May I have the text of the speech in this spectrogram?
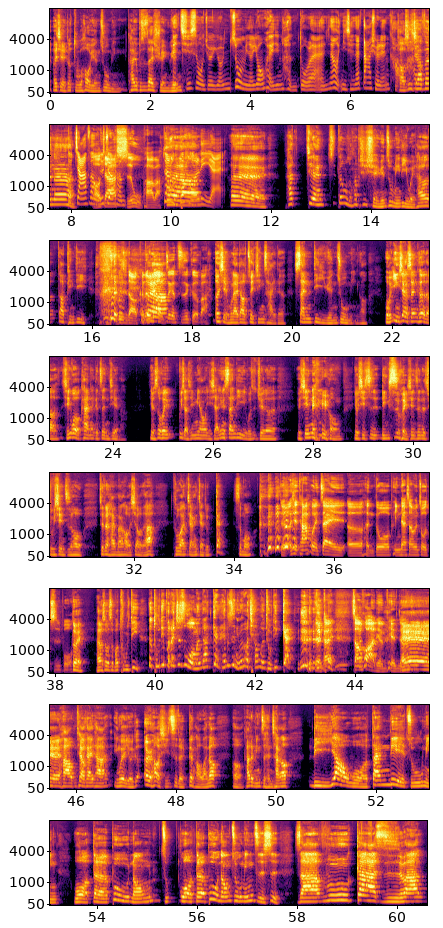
而且都独厚原住民，他又不是在选原。欸、其实我觉得原住民的优惠已经很多了，像以前在大学联考，考试加分啊，都加分，我就觉得很十五趴吧，对，很不合理哎。哎，他既然但为什么他不去选原住民立委，他要到平地？不知道，可能没有这个资格吧。而且我们来到最精彩的山地原住民哦，我印象深刻的、哦，其实我有看那个证件啊，有时候会不小心瞄一下，因为三 D 我是觉得有些内容，尤其是林世伟先生的出现之后，真的还蛮好笑的啊。突然讲一讲就干什么？对，而且他会在呃很多平台上面做直播。对。还有说什么土地？那土地本来就是我们的，干还不是你们要抢我们的土地？干！对，他脏话连篇这样。哎、欸，好，我们跳开他，因为有一个二号席次的更好玩哦。哦，他的名字很长哦。你要我单列族名，我的布农族，我的布农族名字是扎乌嘎斯吧？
